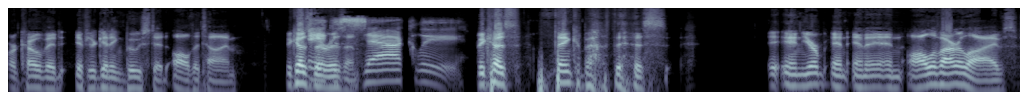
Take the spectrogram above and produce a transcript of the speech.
for COVID if you're getting boosted all the time, because there isn't. Exactly. Because think about this in your in, in in all of our lives.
